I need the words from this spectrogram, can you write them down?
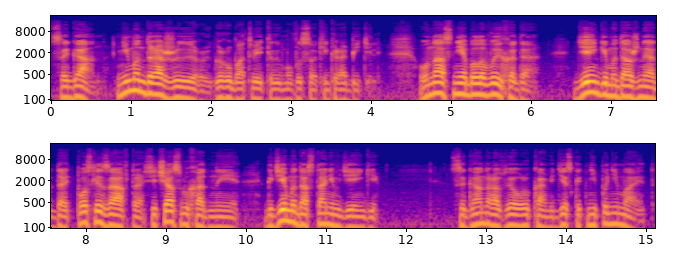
«Цыган, не мандражируй», — грубо ответил ему высокий грабитель. «У нас не было выхода. Деньги мы должны отдать послезавтра, сейчас выходные. Где мы достанем деньги?» Цыган развел руками, дескать, не понимает.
